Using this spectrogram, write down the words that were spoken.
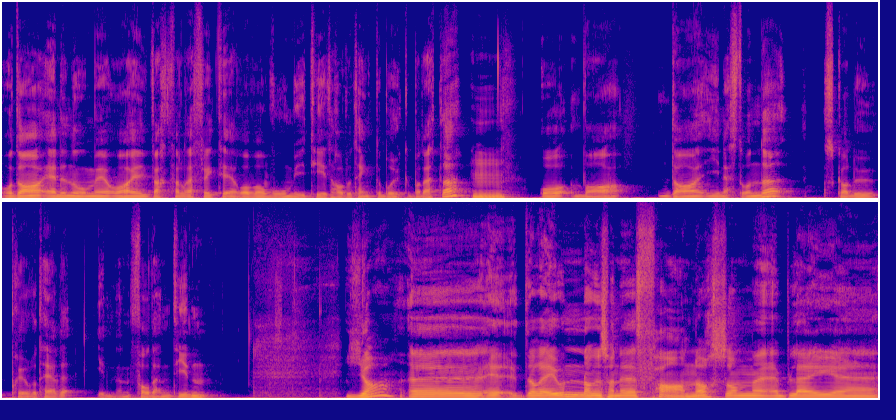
Og da er det noe med å i hvert fall reflektere over hvor mye tid har du tenkt å bruke på dette, og hva da i neste runde skal du prioritere innenfor den tiden. Ja, eh, det er jo noen sånne faner som eh, ble eh,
